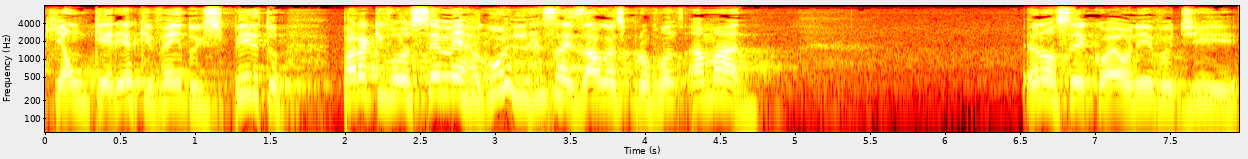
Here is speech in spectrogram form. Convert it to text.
que é um querer que vem do Espírito para que você mergulhe nessas águas profundas. Amado, Eu não sei qual é o nível de,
